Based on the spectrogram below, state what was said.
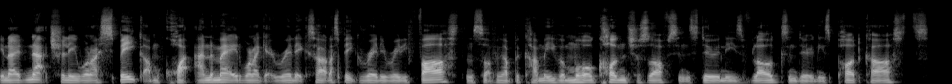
you know, naturally when I speak, I'm quite animated. When I get really excited, I speak really, really fast, and something I've become even more conscious of since doing these vlogs and doing these podcasts.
